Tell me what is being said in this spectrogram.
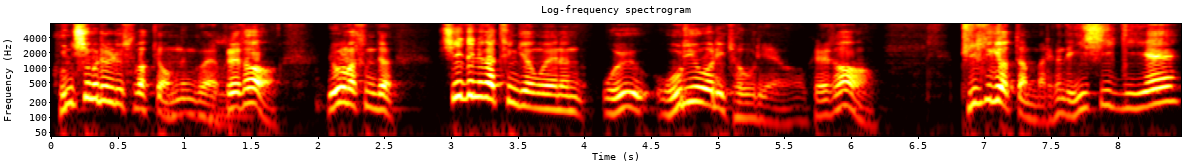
군침을 흘릴 수밖에 없는 거예요. 그래서 이걸 말씀드려 시드니 같은 경우에는 올 5, 6월이 겨울이에요. 그래서 비수기였단 말이에요. 근데 이 시기에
